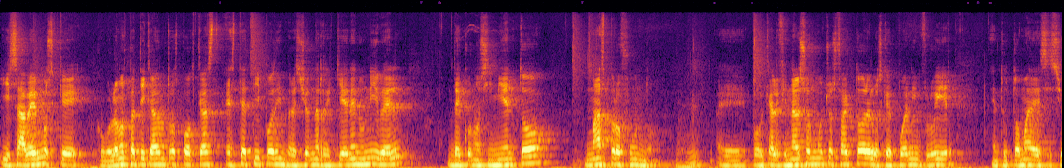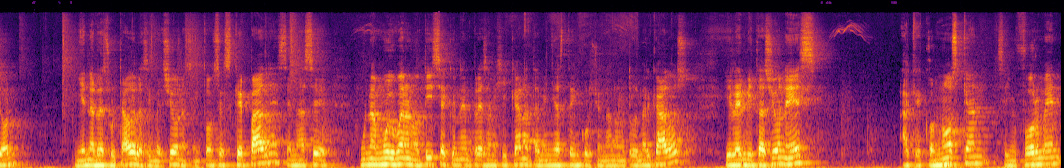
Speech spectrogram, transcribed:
Y sabemos que, como lo hemos platicado en otros podcasts, este tipo de inversiones requieren un nivel de conocimiento más profundo, eh, porque al final son muchos factores los que pueden influir en tu toma de decisión y en el resultado de las inversiones. Entonces, qué padre, se nace una muy buena noticia que una empresa mexicana también ya está incursionando en otros mercados y la invitación es a que conozcan, se informen,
